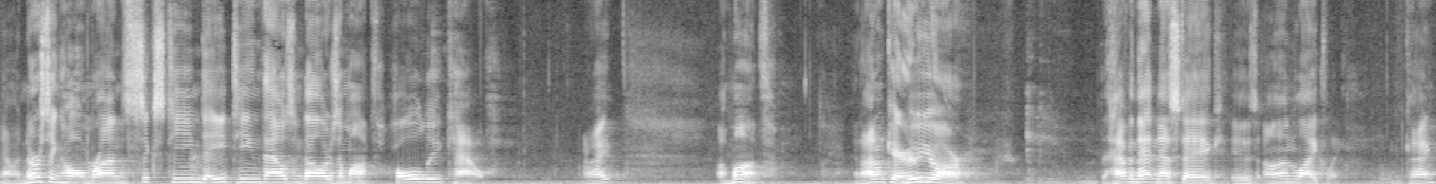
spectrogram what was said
Now, a nursing home runs sixteen to eighteen thousand dollars a month. Holy cow! All right, a month. And I don't care who you are, having that nest egg is unlikely. Okay.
